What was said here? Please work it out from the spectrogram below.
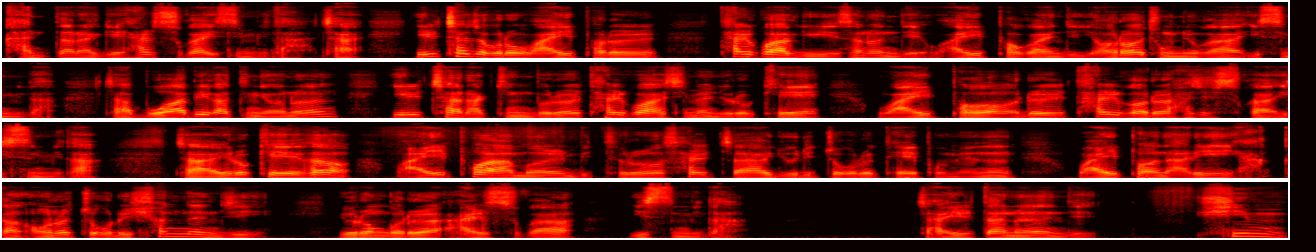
간단하게 할 수가 있습니다. 자, 1차적으로 와이퍼를 탈거하기 위해서는 이제 와이퍼가 이제 여러 종류가 있습니다. 자, 모하비 같은 경우는 1차 락킹부를 탈거하시면 이렇게 와이퍼를 탈거를 하실 수가 있습니다. 자, 이렇게 해서 와이퍼 암을 밑으로 살짝 유리 쪽으로 대 보면은 와이퍼 날이 약간 어느 쪽으로 휘었는지 이런 거를 알 수가 있습니다. 자, 일단은 이제 쉼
